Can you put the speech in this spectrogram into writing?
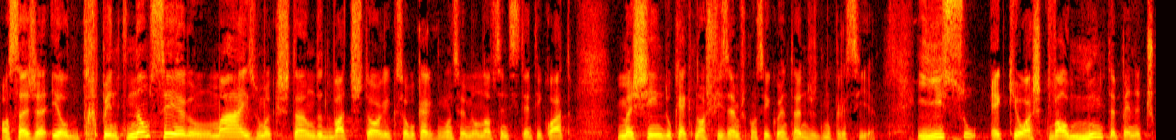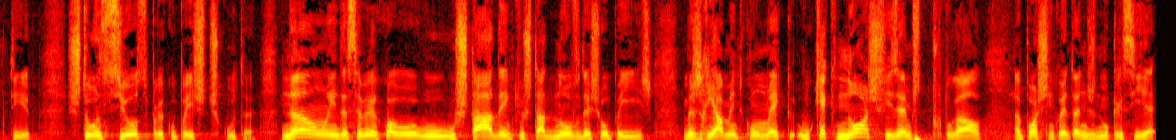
Ou seja, ele de repente não ser mais uma questão de debate histórico sobre o que é que aconteceu em 1974, mas sim do que é que nós fizemos com 50 anos de democracia. E isso é que eu acho que vale muito a pena discutir. Estou ansioso para que o país discuta. Não ainda saber qual o estado em que o Estado Novo deixou o país, mas realmente como é que, o que é que nós fizemos de Portugal após 50 anos de democracia.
